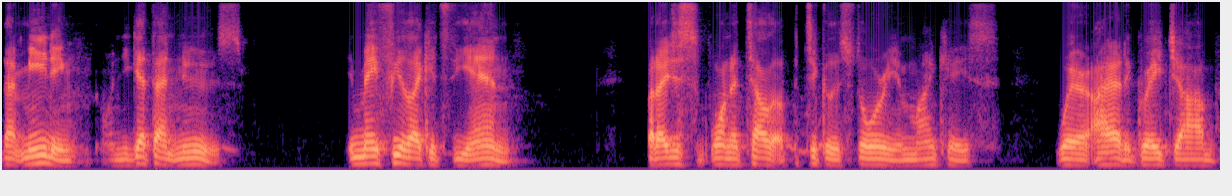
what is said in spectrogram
that meeting, when you get that news, it may feel like it's the end. But I just want to tell a particular story in my case where I had a great job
